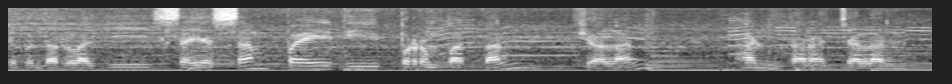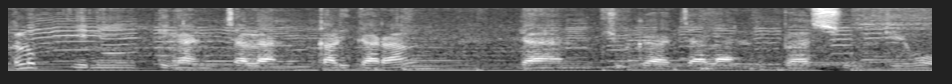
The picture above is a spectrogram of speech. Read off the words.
Sebentar lagi saya sampai di perempatan jalan antara jalan Kelut ini dengan jalan Kaligarang dan juga jalan Basudewo.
